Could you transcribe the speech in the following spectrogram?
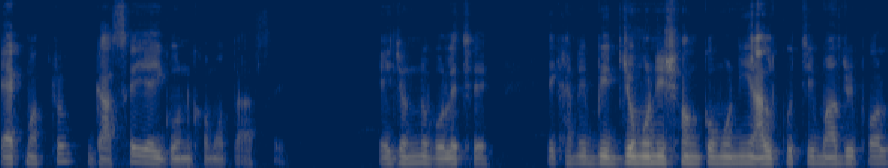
একমাত্র গাছেই এই গুণ ক্ষমতা আছে। এই জন্য বলেছে, এখানে বীর্যমণি শঙ্কমণি আলকুচি মাজুফল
